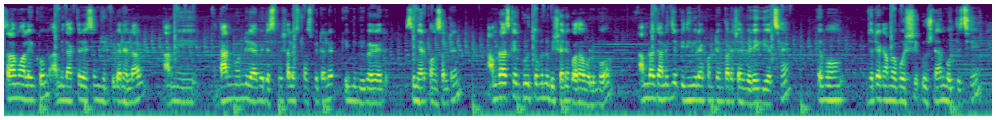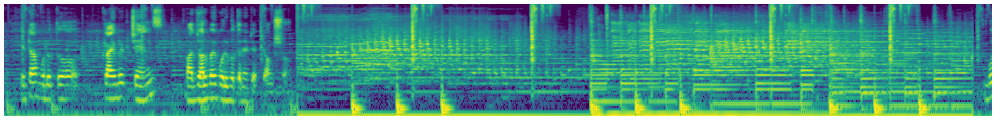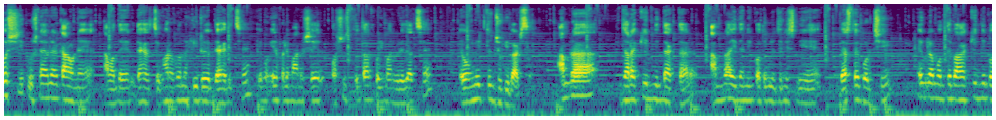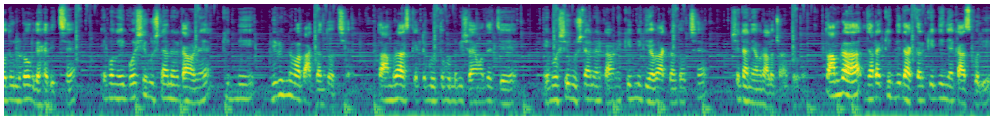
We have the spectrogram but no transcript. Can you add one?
সালামু আলাইকুম, আমি doctor S M Zulfiqar Helal. আমি ধানমন্ডি ল্যাবের স্পেশালিস্ট হসপিটালের কিডনি বিভাগের সিনিয়র কনসালটেন্ট। আমরা আজকে গুরুত্বপূর্ণ বিষয় নিয়ে কথা বলব। আমরা জানি যে পৃথিবীর এখন টেম্পারেচার বেড়ে গিয়েছে এবং যেটাকে আমরা বৈশ্বিক উষ্ণায়ন বলতেছি, এটা মূলত ক্লাইমেট চেঞ্জ বা জলবায়ু পরিবর্তনের একটি অংশ। বৈশ্বিক উষ্ণায়নের কারণে আমাদের দেখা যাচ্ছে ঘন ঘন হিট ওয়েভ দেখা দিচ্ছে এবং এর ফলে মানুষের অসুস্থতার পরিমাণ বেড়ে যাচ্ছে এবং মৃত্যুর ঝুঁকি বাড়ছে। আমরা যারা কিডনির ডাক্তার, আমরা ইদানিং কতগুলো জিনিস নিয়ে ব্যস্ত পড়ছি, এগুলোর মধ্যে বা কিডনি কতগুলো রোগ দেখা দিচ্ছে এবং এই বৈশ্বিক উষ্ণায়নের কারণে কিডনি বিভিন্নভাবে আক্রান্ত হচ্ছে। তো আমরা আজকে একটা গুরুত্বপূর্ণ বিষয় আমাদের যে এই বৈশ্বিক উষ্ণায়নের কারণে কিডনি কীভাবে আক্রান্ত হচ্ছে সেটা নিয়ে আমরা আলোচনা করব। তো আমরা যারা কিডনি ডাক্তার কিডনি নিয়ে কাজ করি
